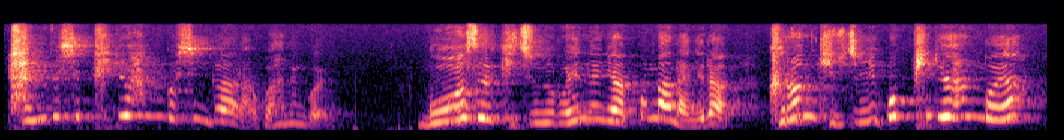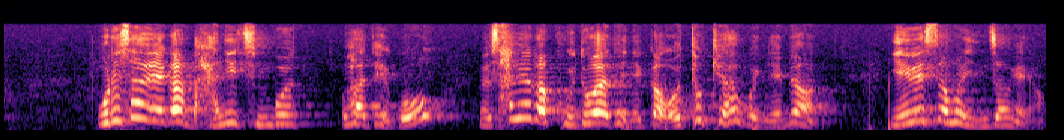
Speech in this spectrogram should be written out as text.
반드시 필요한 것인가라고 하는 거예요. 무엇을 기준으로 했느냐뿐만 아니라 그런 기준이 꼭 필요한 거야? 우리 사회가 많이 진보 화되고 사회가 고도화되니까 어떻게 하고 있냐면 예외성을 인정해요.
